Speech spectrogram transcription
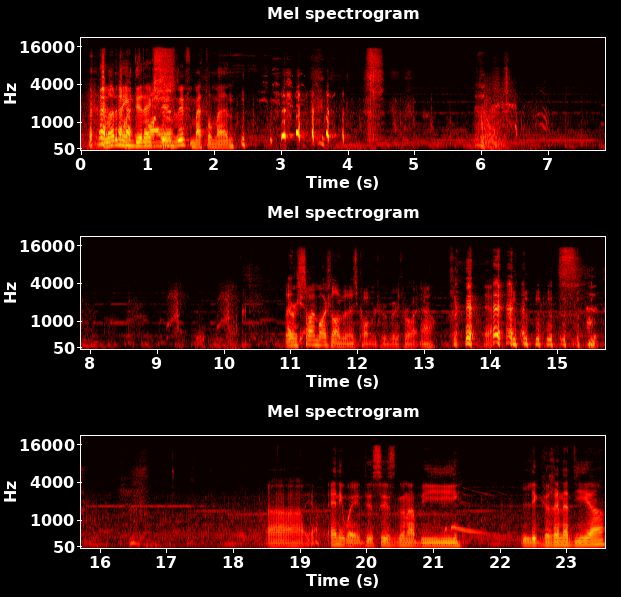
Learning directions with Metalman. There Thank is so much love in this commentary booth right now. Uh, yeah. Anyway, this is gonna be Le Grenadier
